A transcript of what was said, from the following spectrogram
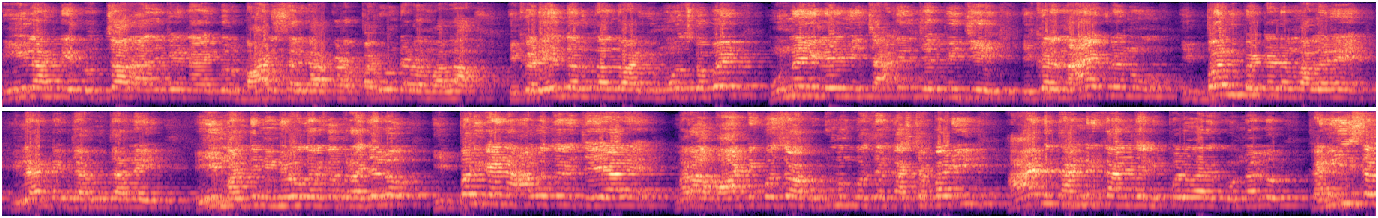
నీలాంటి లుచ్చా రాజకీయ నాయకులు బానిసలుగా అక్కడ పడి ఉండడం వల్ల ఇక్కడ ఏం జరుగుతుందో వాడికి మోసుకుపోయి ఉన్నాయి లేని చాటీలు చెప్పించి ఇక్కడ నాయకులను ఇబ్బంది పెట్టడం వల్లనే ఇలాంటివి జరుగుతున్నాయి. ఈ మంత్రి నియోజకవర్గ ప్రజలు ఇప్పటికైనా ఆలోచన చేయాలి. మరి ఆ పార్టీ కోసం ఆ కుటుంబం కోసం కష్టపడి ఆయన తండ్రి కాంచెలు ఇప్పటి వరకు ఉన్నట్లు కనీసం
